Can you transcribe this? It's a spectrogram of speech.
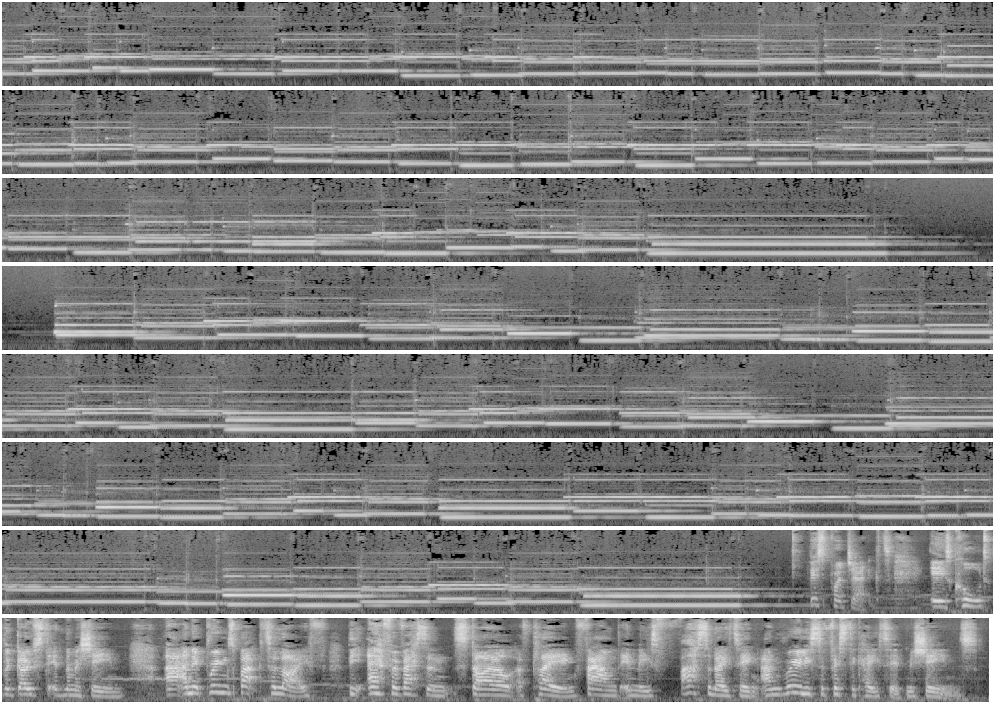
Is called The Ghost in the Machine, uh, and it brings back to life the effervescent style of playing found in these fascinating and really sophisticated machines.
